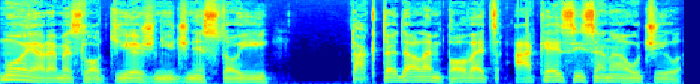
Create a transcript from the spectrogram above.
moje remeslo tiež nič nestojí. Tak teda len povedz, aké si sa naučil.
